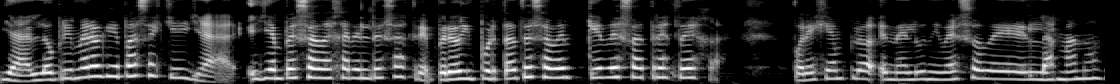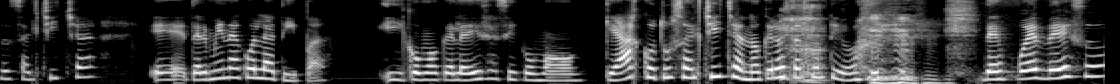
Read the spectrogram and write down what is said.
ya, lo primero que pasa es que ya, ella empezó a dejar el desastre, pero es importante saber qué desastres deja. Por ejemplo, en el universo de las manos de salchicha, eh, termina con la tipa. Y como que le dice así como, qué asco tu salchicha, no quiero estar contigo. Después de eso,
